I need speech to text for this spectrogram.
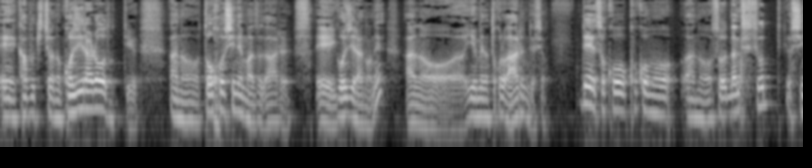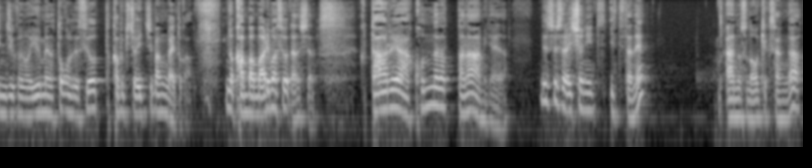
えー、歌舞伎町のゴジラロードっていう、あの、東宝シネマズがある、えー、ゴジラのね、あの、有名なところがあるんですよ。で、そこ、ここも、あの、そうなんですよ。新宿の有名なところですよ。歌舞伎町一番街とかの看板もありますよって話したら、誰や、こんなだったな、みたいな。で、そしたら一緒に行ってたね、あの、そのお客さんが、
